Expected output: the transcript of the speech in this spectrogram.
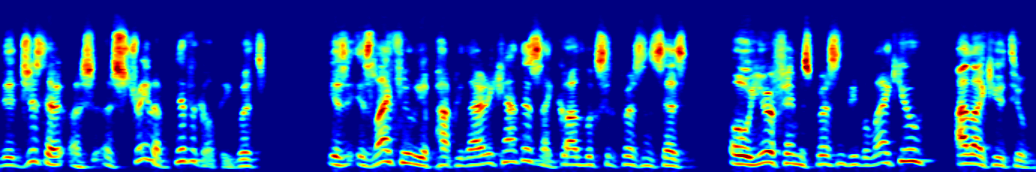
the just a, a, a, straight up difficulty, which is is life really a popularity contest? Like God looks at a person and says, "Oh, you're a famous person. People like you. I like you too."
